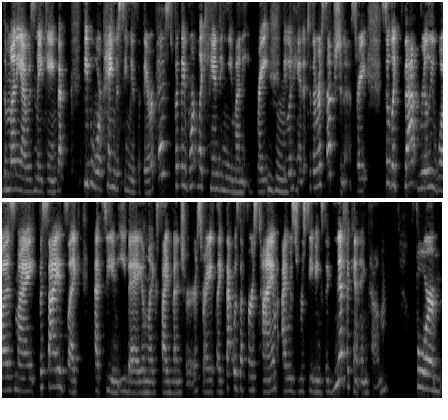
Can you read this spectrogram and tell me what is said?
the money I was making that people were paying to see me as a therapist, but they weren't like handing me money, right? Mm-hmm. They would hand it to the receptionist, right? So like that really was my besides like Etsy and eBay and like side ventures, right? Like that was the first time I was receiving significant income for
